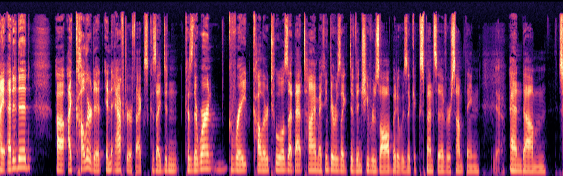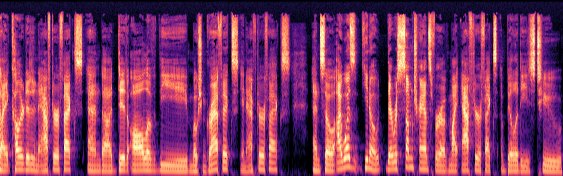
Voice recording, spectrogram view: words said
I edited, uh, I colored it in After Effects because I didn't because there weren't great color tools at that time. I think there was like DaVinci Resolve, but it was like expensive or something. yeah. And um, so I colored it in After Effects and uh, did all of the motion graphics in After Effects. And so I was, you know, there was some transfer of my After Effects abilities to,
